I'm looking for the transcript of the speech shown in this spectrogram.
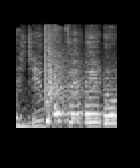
It's you.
